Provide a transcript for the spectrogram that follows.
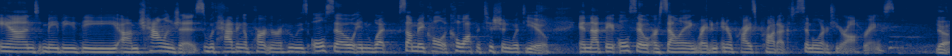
And maybe the um, challenges with having a partner who is also in what some may call a co-opetition with you, in that they also are selling right an enterprise product similar to your offerings. Yeah,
